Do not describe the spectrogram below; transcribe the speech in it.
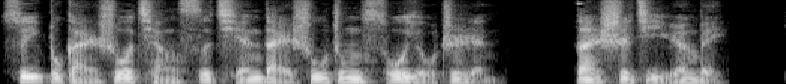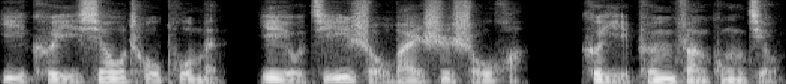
虽不敢说抢似前代书中所有之人，但事迹原委，亦可以消愁破闷。也有几首歪诗熟话，可以喷饭供酒。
